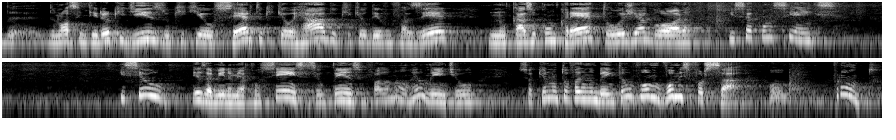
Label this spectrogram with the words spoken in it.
do, nosso interior que diz o que, que é o certo, o que, que é o errado, o que, que eu devo fazer, no caso concreto, hoje e agora. Isso é consciência. E se eu examino a minha consciência, se eu penso, falo, não, realmente, eu, isso aqui eu não estou fazendo bem, então vou, vou me esforçar. Pronto.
